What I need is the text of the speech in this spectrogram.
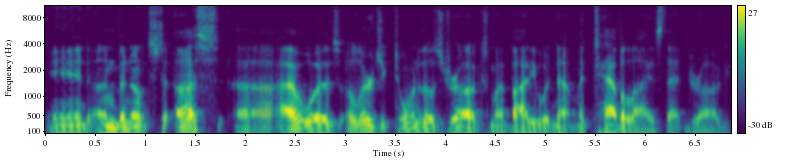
and unbeknownst to us, uh, I was allergic to one of those drugs. My body would not metabolize that drug.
